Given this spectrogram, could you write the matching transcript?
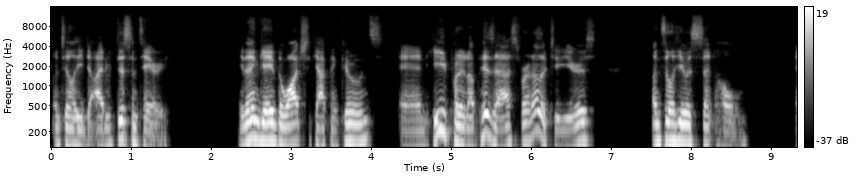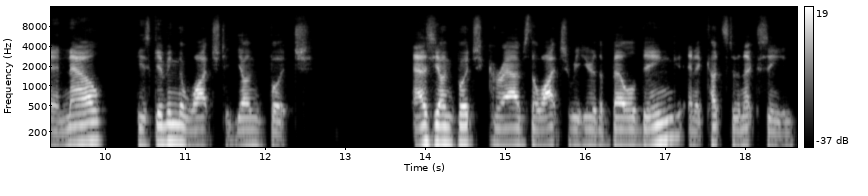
until he died of dysentery. He then gave the watch to Captain Koons, and he put it up his ass for another two years until he was sent home. And now he's giving the watch to young Butch. As young Butch grabs the watch, we hear the bell ding and it cuts to the next scene.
